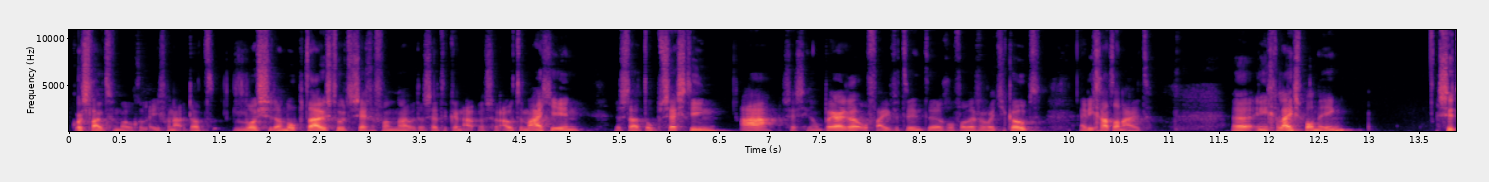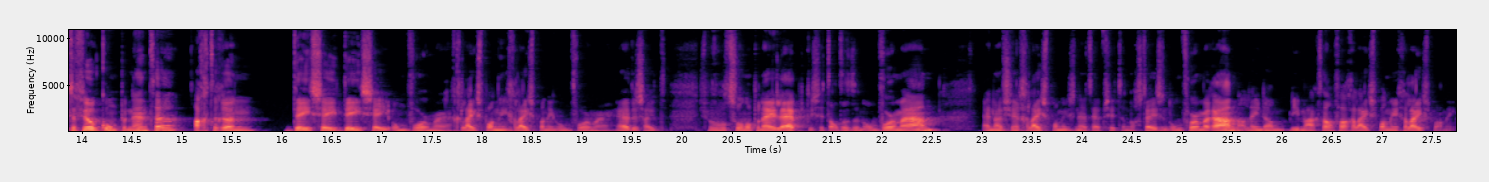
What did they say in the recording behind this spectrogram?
kortsluitvermogen leveren. Nou, dat los je dan op thuis door te zeggen van nou, dan zet ik zo'n automaatje in. Er staat op 16 A, 16 ampère of 25 of whatever wat je koopt. En die gaat dan uit. Uh, in gelijkspanning zitten veel componenten achter een DC-DC-omvormer. Gelijkspanning-gelijkspanning-omvormer. Dus als je bijvoorbeeld zonnepanelen hebt, er zit altijd een omvormer aan. En als je een gelijkspanningsnet hebt, zit er nog steeds een omvormer aan. Alleen dan, die maakt dan van gelijkspanning gelijkspanning.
